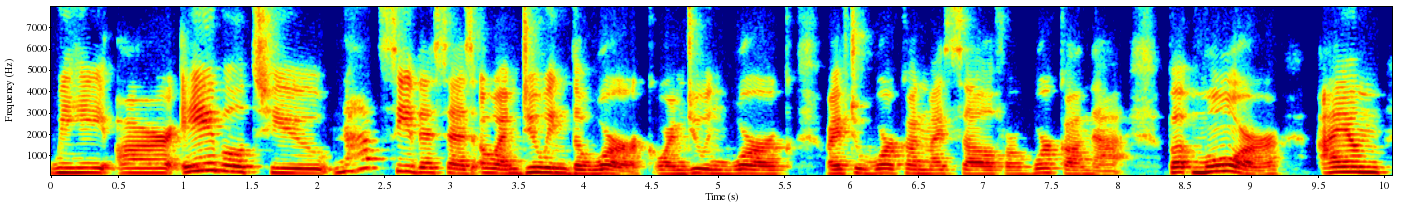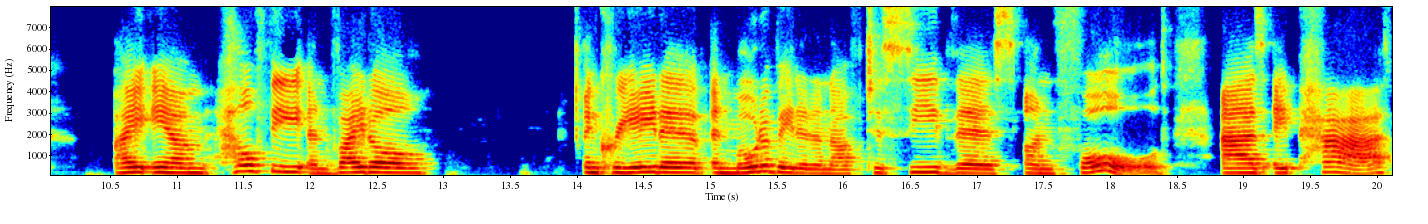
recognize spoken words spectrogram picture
we are able to not see this as, oh, I'm doing the work or I'm doing work or I have to work on myself or work on that, but more, I am I am healthy and vital and creative and motivated enough to see this unfold as a path,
